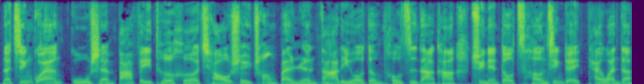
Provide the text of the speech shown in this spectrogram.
那尽管股神巴菲特和桥水创办人达里欧等投资大咖去年都曾经对台湾的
